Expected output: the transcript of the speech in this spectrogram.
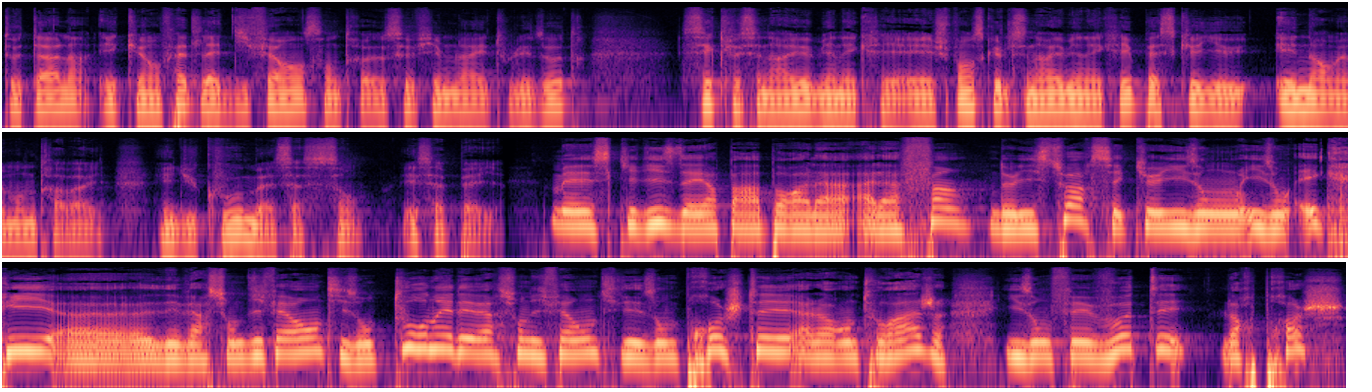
totale, et qu'en fait la différence entre ce film-là et tous les autres, c'est que le scénario est bien écrit. Et je pense que le scénario est bien écrit parce qu'il y a eu énormément de travail, et du coup, bah, ça se sent et ça paye. Mais ce qu'ils disent d'ailleurs par rapport à la, fin de l'histoire, c'est qu'ils ont, ils ont écrit euh, des versions différentes, ils ont tourné des versions différentes, ils les ont projetées à leur entourage, ils ont fait voter leurs proches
